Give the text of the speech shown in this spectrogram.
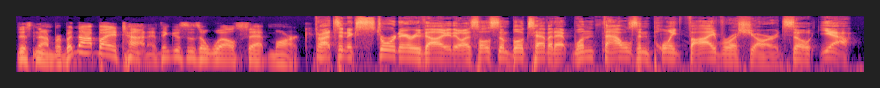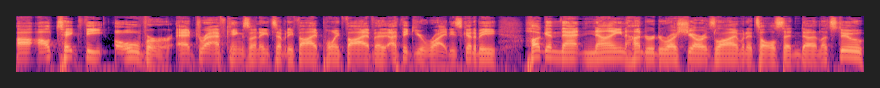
this number, but not by a ton. I think this is a well set mark. That's an extraordinary value, though. I saw some books have it at 1,000.5 rush yards. So, yeah, uh, I'll take the over at DraftKings on 875.5. I, I think you're right. He's going to be hugging that 900 rush yards line when it's all said and done. Let's do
